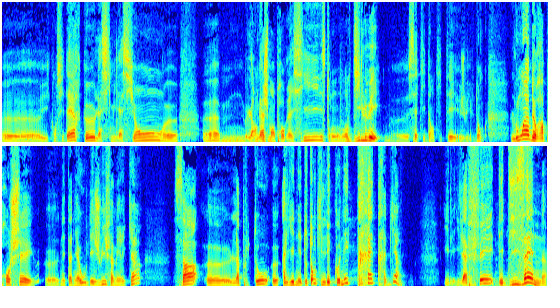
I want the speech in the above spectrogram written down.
Euh, il considère que l'assimilation, euh, l'engagement progressiste ont, dilué cette identité juive. Donc loin de rapprocher Netanyahou des juifs américains, ça l'a plutôt aliéné, d'autant qu'il les connaît très très bien. Il, a fait des dizaines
